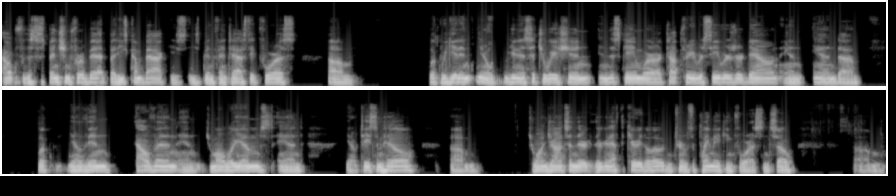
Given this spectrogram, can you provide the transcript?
out for the suspension for a bit, but he's come back. He's he's been fantastic for us. Um, look, we get in, you know, we get in a situation in this game where our top three receivers are down, and and um, look, you know, then Alvin and Jamaal Williams and you know Taysom Hill, um, Juwan Johnson, they're they're going to have to carry the load in terms of playmaking for us, and so um,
